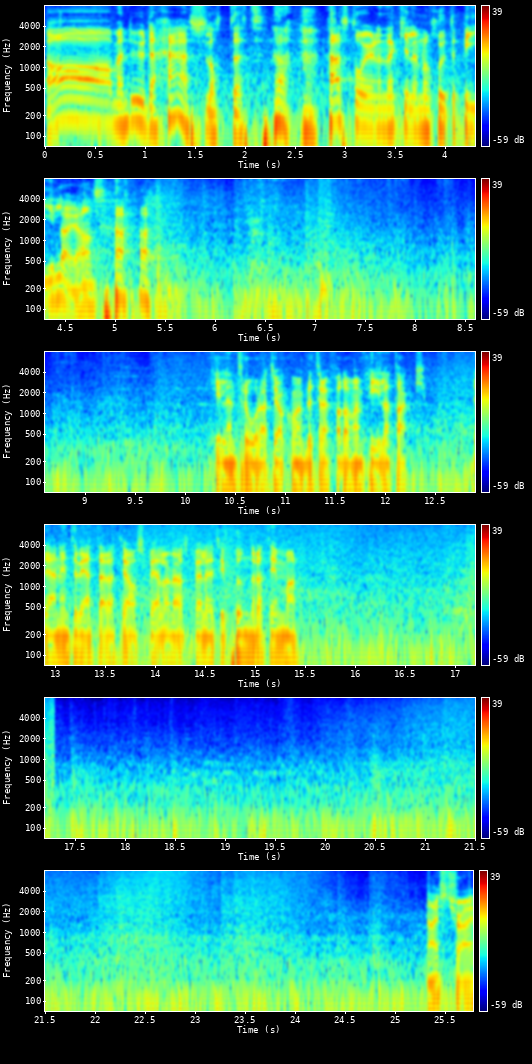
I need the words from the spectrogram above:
Ja, men du, det här slottet. här står ju den där killen och skjuter pilar i hans... killen tror att jag kommer bli träffad av en pilattack. Det han inte vet är att jag spelar det här spelet i typ 100 timmar. Nice try.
